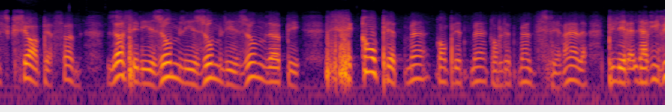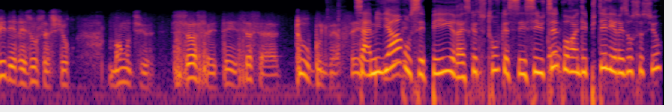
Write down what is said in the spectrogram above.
discussions en personne. Là, c'est les zooms, les zooms, les zooms, là, puis c'est complètement, complètement, complètement différent, là. Puis l'arrivée des réseaux sociaux, mon Dieu, ça, ça a été, ça, ça a tout bouleversé. Ça améliore ou c'est pire? Est-ce que tu trouves que c'est utile pour un député, les réseaux sociaux?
